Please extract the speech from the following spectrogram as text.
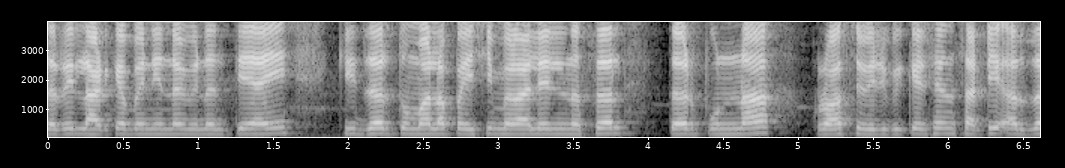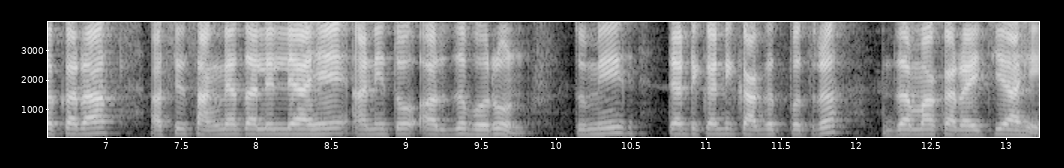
तरी लाडक्या बहिणींना विनंती आहे की जर तुम्हाला पैसे मिळालेले नसेल तर पुन्हा क्रॉस व्हेरिफिकेशनसाठी अर्ज करा असे सांगण्यात आलेले आहे आणि तो अर्ज भरून तुम्ही त्या ठिकाणी कागदपत्र जमा करायची आहे.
